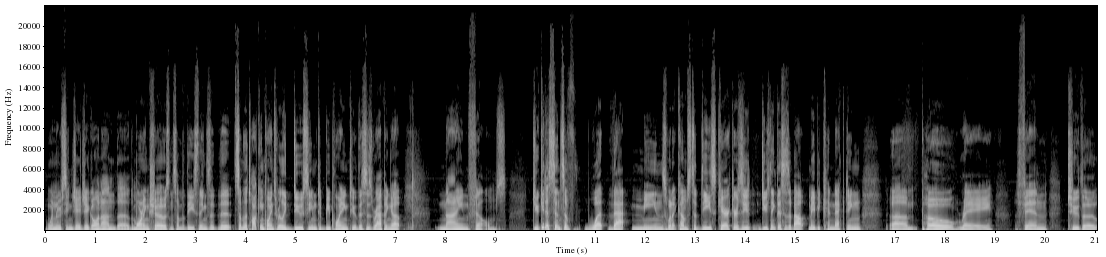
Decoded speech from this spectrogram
when we've seen JJ going on the the morning shows and some of these things, the, the some of the talking points really do seem to be pointing to this is wrapping up nine films. Do you get a sense of what that means when it comes to these characters? Do you, do you think this is about maybe connecting um, Poe, Rey, Finn to the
